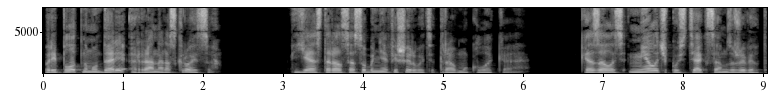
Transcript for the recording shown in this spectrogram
При плотном ударе рана раскроется. Я старался особо не афишировать травму кулака. Казалось, мелочь, пустяк сам заживет,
